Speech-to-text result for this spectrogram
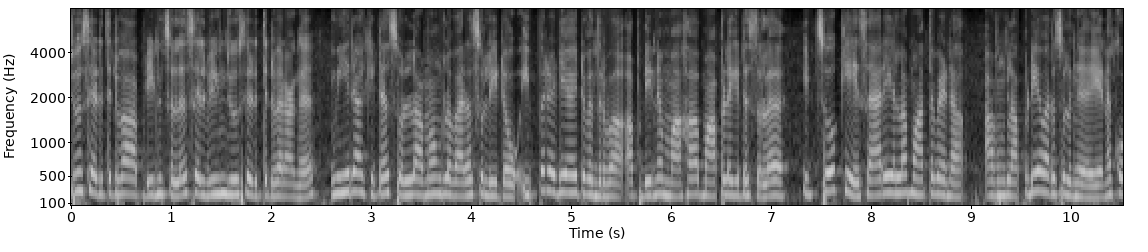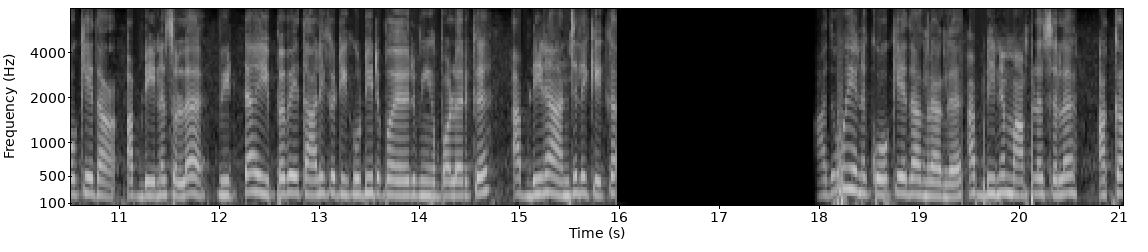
ஜூஸ் எடுத்துட்டு வா அப்படின்னு சொல்ல செல்வியும் ஜூஸ் எடுத்துட்டு வராங்க. மீரா கிட்ட சொல்லாம உங்களை வர சொல்லிட்டோம். இப்போ ரெடி ஆயிட்டு வந்துருவா அப்படின்னு மகா மாப்பிள்ளை கிட்ட சொல்ல இட்ஸ் ஓகே சாரி எல்லாம் மாத்த வேண்டாம். அவங்கள அப்படியே வர சொல்லுங்க. எனக்கு ஓகே தான் அப்படின்னு சொல்ல விட்டா இப்பவே தாலி கட்டி கூட்டிட்டு போயிருவீங்க போல இருக்கு அப்படின்னு அஞ்சலி கேட்க அதுவும் எனக்கு ஓகே தாங்கிறாங்க. அப்படின்னு மாப்பிள்ளை சொல்ல அக்கா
